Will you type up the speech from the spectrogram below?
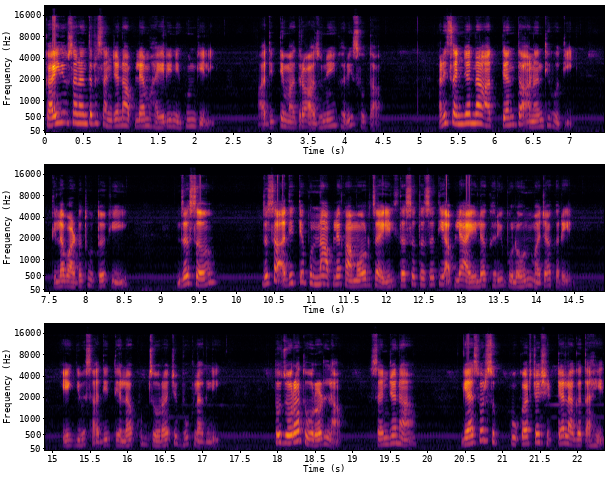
काही दिवसानंतर संजना आपल्या माहेरी निघून गेली. आदित्य मात्र अजूनही घरीच होता. आणि संजना अत्यंत आनंदी होती. तिला वाटत होतं की जसं जसं आदित्य पुन्हा आपल्या कामावर जाईल तसं तसं ती आपल्या आईला घरी बोलावून मजा करेल. एक दिवस आदित्यला खूप जोराची भूक लागली. तो जोरात ओरडला संजना गॅसवर सु कुकरच्या शिट्ट्या लागत आहेत.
